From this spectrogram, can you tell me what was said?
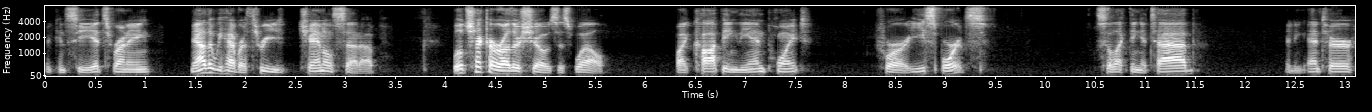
we can see it's running. Now that we have our three channels set up, we'll check our other shows as well by copying the endpoint for our esports, selecting a tab, hitting enter,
